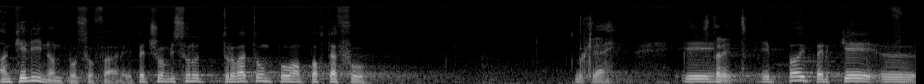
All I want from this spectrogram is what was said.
anche lì non posso fare, perciò mi sono trovato un po' en portafaux. Ok, e, stretto. E poi perché eh,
